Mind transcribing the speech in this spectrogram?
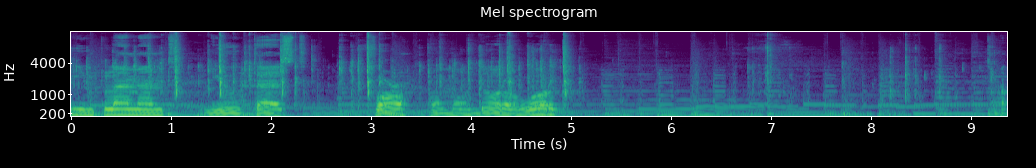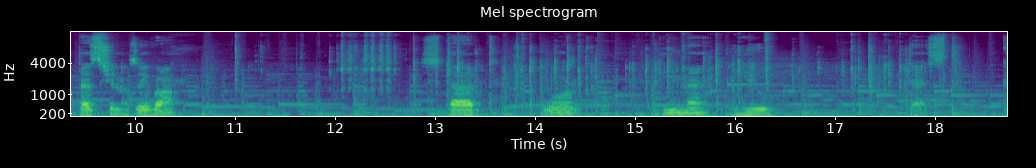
Implement new test for Pomodoro Work. A test się nazywa Start Work Time New Test. OK.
